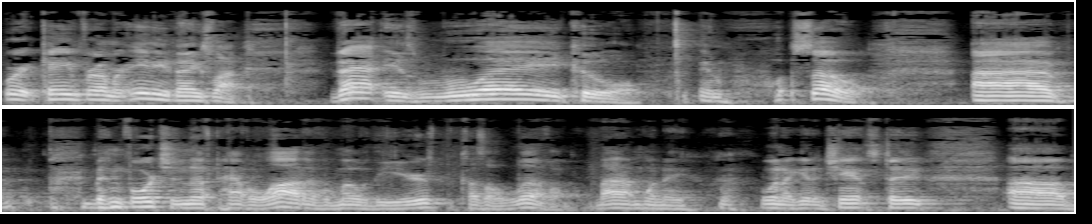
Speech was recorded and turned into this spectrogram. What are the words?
where it came from, or anything. It's like, that is way cool. And so I've been fortunate enough to have a lot of them over the years because I love them. Buy them when they when I get a chance to. Uh,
